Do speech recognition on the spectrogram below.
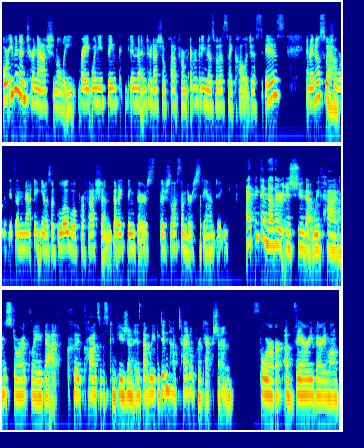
or even internationally, right? When you think in the international platform, everybody knows what a psychologist is, and I know social yeah. work is a you know is a global profession, but I think there's there's less understanding. I think another issue that we've had historically that could cause us confusion is that we didn't have title protection for a very very long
